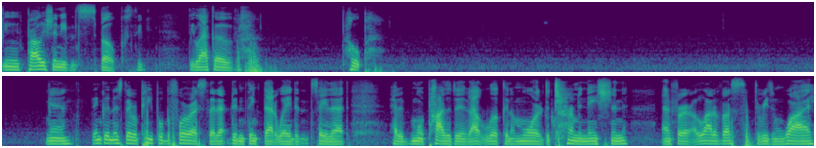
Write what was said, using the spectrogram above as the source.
You probably shouldn't even spoke. The, the lack of hope Man, thank goodness there were people before us that didn't think that way, didn't say that, had a more positive outlook and a more determination. And for a lot of us, the reason why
